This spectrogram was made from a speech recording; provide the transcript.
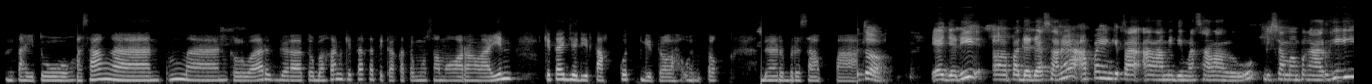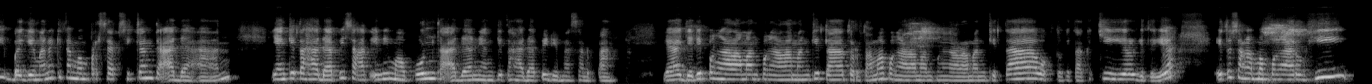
Entah itu pasangan, teman, keluarga, atau bahkan kita ketika ketemu sama orang lain, kita jadi takut gitu lah untuk dar bersapa. Betul. Ya, jadi uh, pada dasarnya apa yang kita alami di masa lalu bisa mempengaruhi bagaimana kita mempersepsikan keadaan yang kita hadapi saat ini maupun keadaan yang kita hadapi di masa depan. Ya, jadi pengalaman-pengalaman kita, terutama pengalaman-pengalaman kita waktu kita kecil gitu ya, itu sangat mempengaruhi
